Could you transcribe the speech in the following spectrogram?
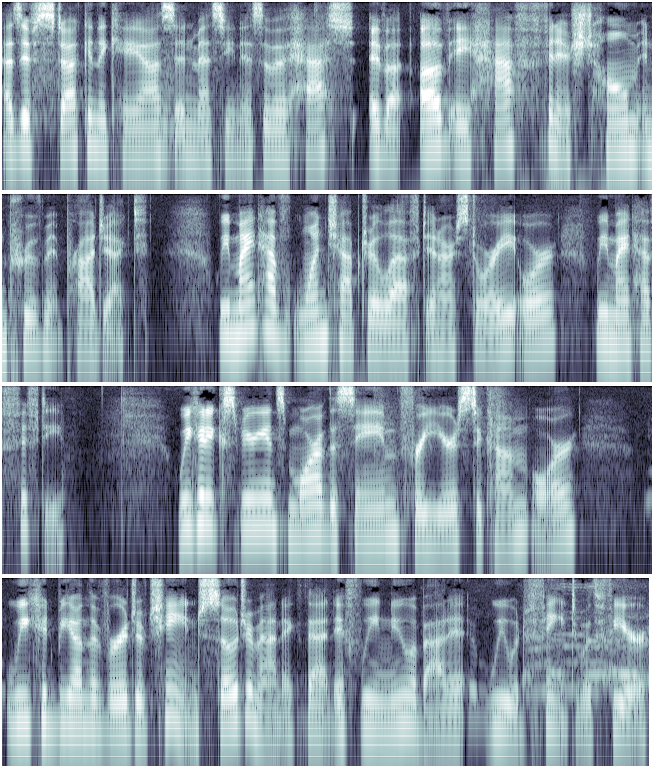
as if stuck in the chaos and messiness of a, of a, of a half finished home improvement project. We might have one chapter left in our story, or we might have 50. We could experience more of the same for years to come, or we could be on the verge of change so dramatic that if we knew about it, we would faint with fear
